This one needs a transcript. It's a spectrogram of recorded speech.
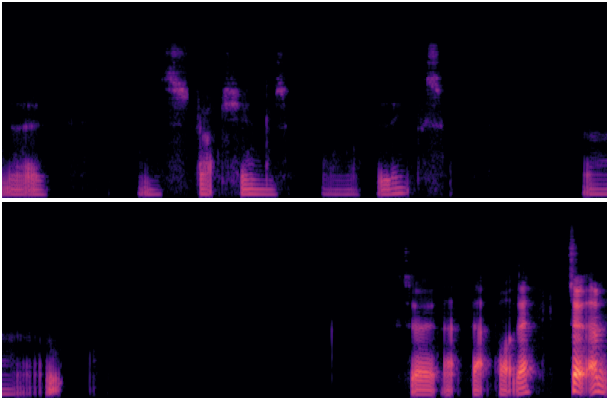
no instructions or links. Uh, so that that part there. So um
